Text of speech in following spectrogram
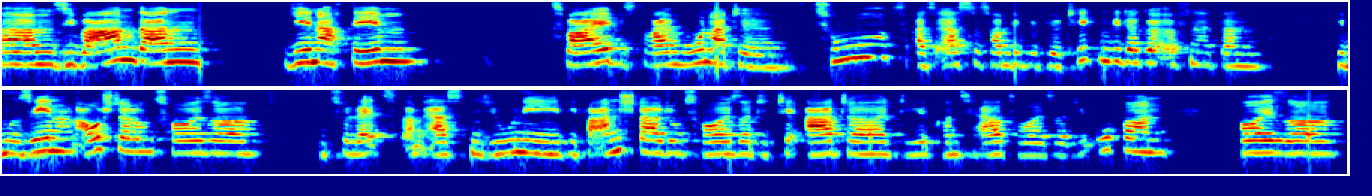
Ähm, sie waren dann je nachdem zwei bis drei Monate zu. Als erstes haben die Bibliotheken wieder geöffnet, dann die Museen und Ausstellungshäuser und zuletzt am 1. Juni die Veranstaltungshäuser, die Theater, die Konzerthäuser, die Opernhäuser,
